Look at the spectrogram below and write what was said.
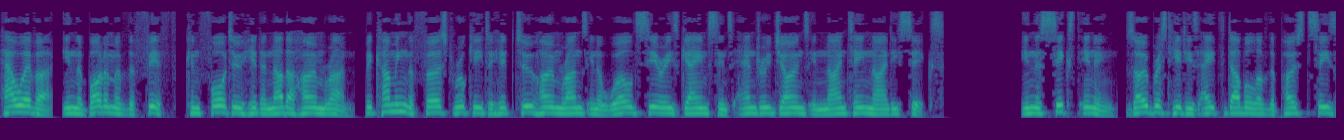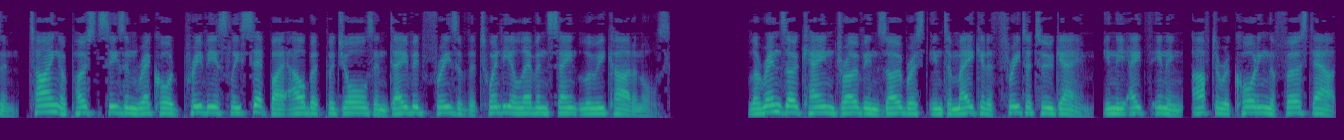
However, in the bottom of the fifth, Conforto hit another home run, becoming the first rookie to hit two home runs in a World Series game since Andruw Jones in 1996. In the sixth inning, Zobrist hit his eighth double of the postseason, tying a postseason record previously set by Albert Pujols and David Freese of the 2011 St. Louis Cardinals. Lorenzo Cain drove in Zobrist in to make it a 3–2 game. In the eighth inning, after recording the first out,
